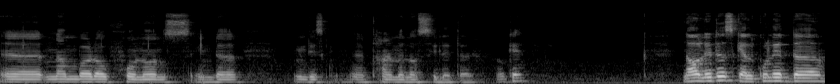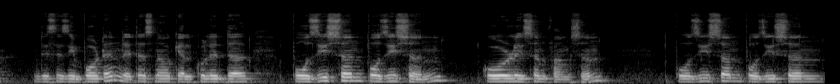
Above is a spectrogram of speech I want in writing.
uh, number of phonons in the in this uh, thermal oscillator. Okay. Now let us calculate the this is important. Let us now calculate the position position correlation function. Position position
